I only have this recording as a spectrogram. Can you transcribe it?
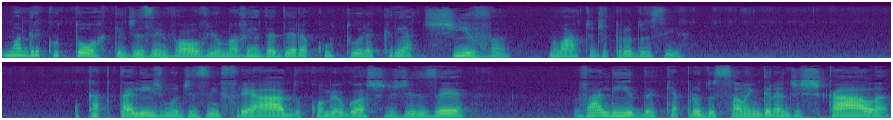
um agricultor que desenvolve uma verdadeira cultura criativa no ato de produzir. O capitalismo desenfreado, como eu gosto de dizer, valida que a produção em grande escala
